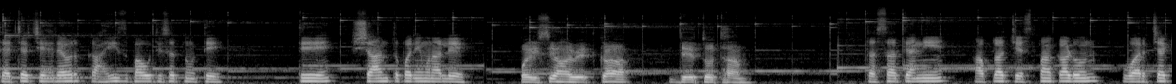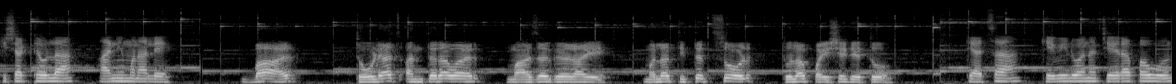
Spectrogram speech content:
त्याच्या चेहऱ्यावर काहीच भाव दिसत नव्हते. ते शांतपणे म्हणाले पैसे हवेत का? देतो थांब. तसा त्यांनी आपला चष्मा काढून वरच्या खिशात ठेवला आणि म्हणाले बाळ थोड्याच अंतरावर माझं घर आहे. मला तिथंच सोड. तुला पैसे देतो. त्याचा केविलवाना चेहरा पाहून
